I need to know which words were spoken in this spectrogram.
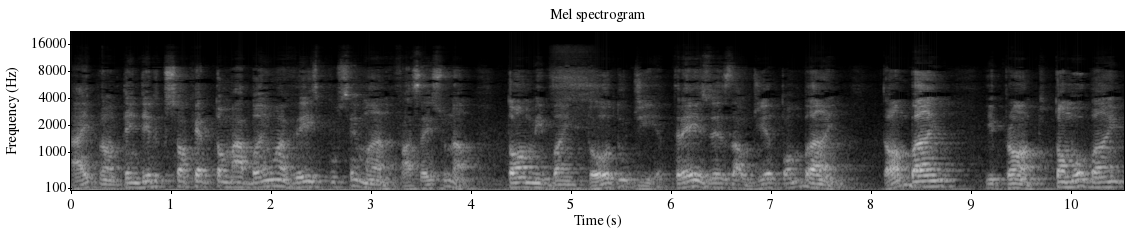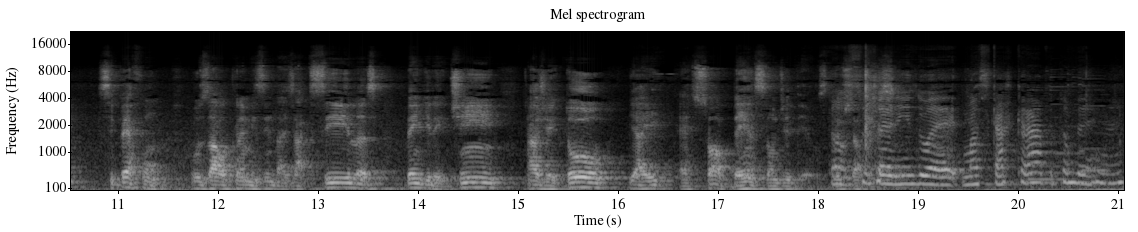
Aí pronto, tem dele que só quer tomar banho uma vez por semana. Faça isso não. Tome banho todo dia, três vezes ao dia, tome banho. Tome banho e pronto, tomou banho, se perfume. Usar o cremezinho das axilas, bem direitinho, ajeitou, e aí é só bênção de Deus. Então, sugerindo é mascar cravo também, né?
